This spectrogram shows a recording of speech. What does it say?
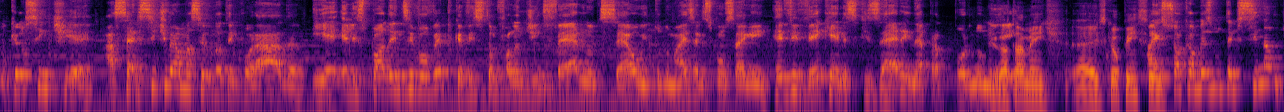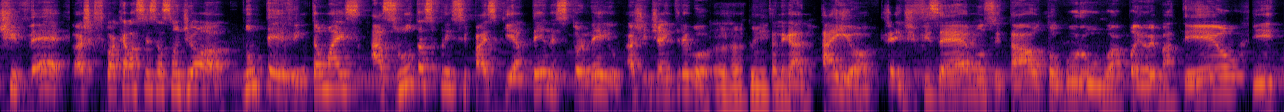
o que eu senti é, a série, se tiver uma segunda temporada, e eles podem desenvolver, porque visto que estamos falando de inferno, de céu e tudo mais, eles conseguem reviver quem eles quiserem, né? Pra pôr no meio. Exatamente. É isso que eu pensei. Mas só que ao mesmo tempo, se não tiver, eu acho que ficou aquela sensação de, ó, não teve. Então, mas as lutas principais que ia ter nesse torneio, a gente já entregou. Uhum, tá ligado? Tá aí, ó. Gente, fizemos e tal. O Toguro apanhou e bateu. E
